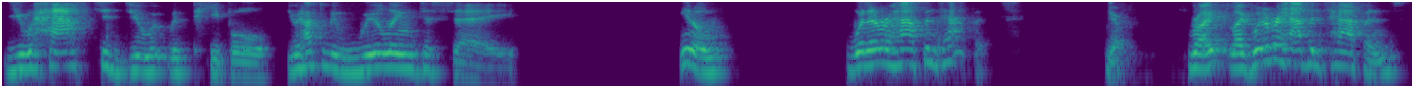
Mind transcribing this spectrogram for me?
you have to do it with people. You have to be willing to say, you know, whatever happens, happens. Yeah. Right. Like whatever happens, happens.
